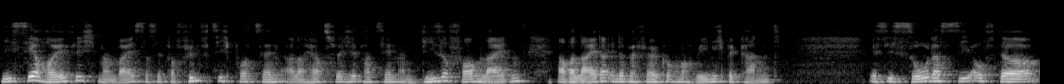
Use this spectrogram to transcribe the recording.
Die ist sehr häufig, man weiß, dass etwa 50 Prozent aller Herzschwächepatienten an dieser Form leiden, aber leider in der Bevölkerung noch wenig bekannt. Es ist so, dass sie auf der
